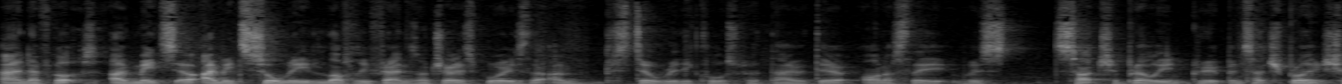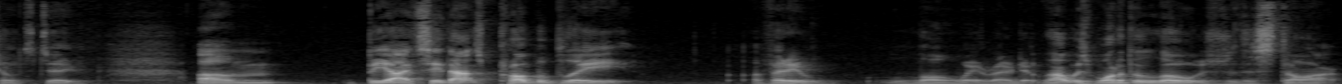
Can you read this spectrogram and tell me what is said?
And I've got I've made so- I made so many lovely friends on Jersey Boys that I'm still really close with now. They're honestly it was such a brilliant group and such a brilliant show to do. Um, but yeah, I'd say that's probably a very long way around it. That was one of the lows at the start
